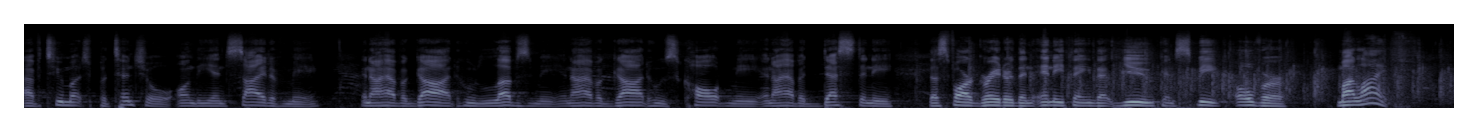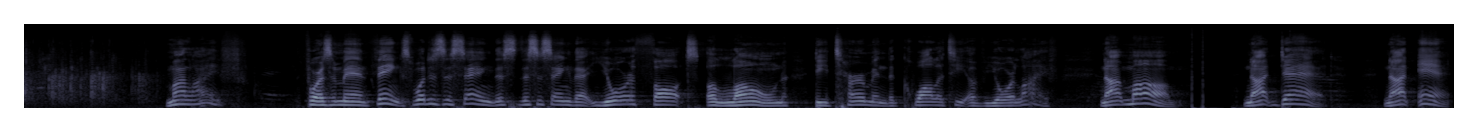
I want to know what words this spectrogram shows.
I have too much potential on the inside of me. And I have a God who loves me, and I have a God who's called me, and I have a destiny that's far greater than anything that you can speak over my life. My life. For as a man thinks, what is this saying? This, this is saying that your thoughts alone determine the quality of your life. Not mom, not dad, not aunt,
